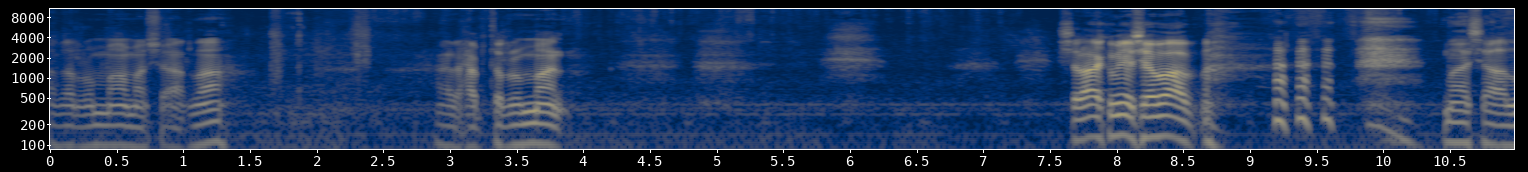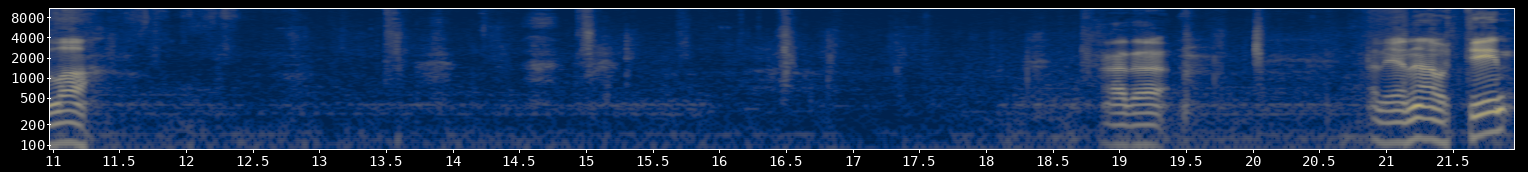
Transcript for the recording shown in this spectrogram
هذا الرمان ما شاء الله. هذا حبة الرمان. إيش رأيكم يا شباب؟ ما شاء الله. هذا اليناء والتين.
